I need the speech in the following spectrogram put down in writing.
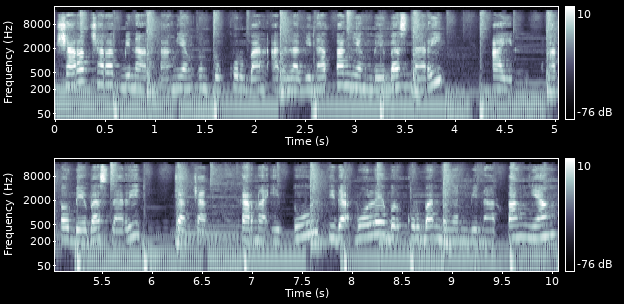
Syarat-syarat binatang yang untuk kurban adalah binatang yang bebas dari aib atau bebas dari cacat. Karena itu tidak boleh berkurban dengan binatang yang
